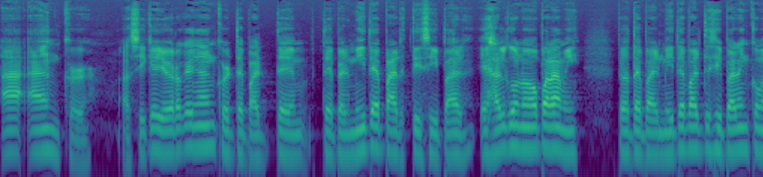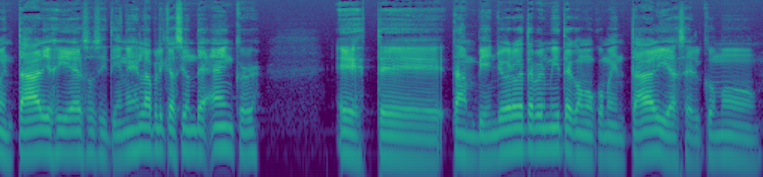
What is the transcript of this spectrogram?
a Anchor. Así que yo creo que en Anchor te, te, te, permite participar. Es algo nuevo para mí, pero te permite participar en comentarios y eso. Si tienes la aplicación de Anchor, este, también yo creo que te permite como comentar y hacer como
